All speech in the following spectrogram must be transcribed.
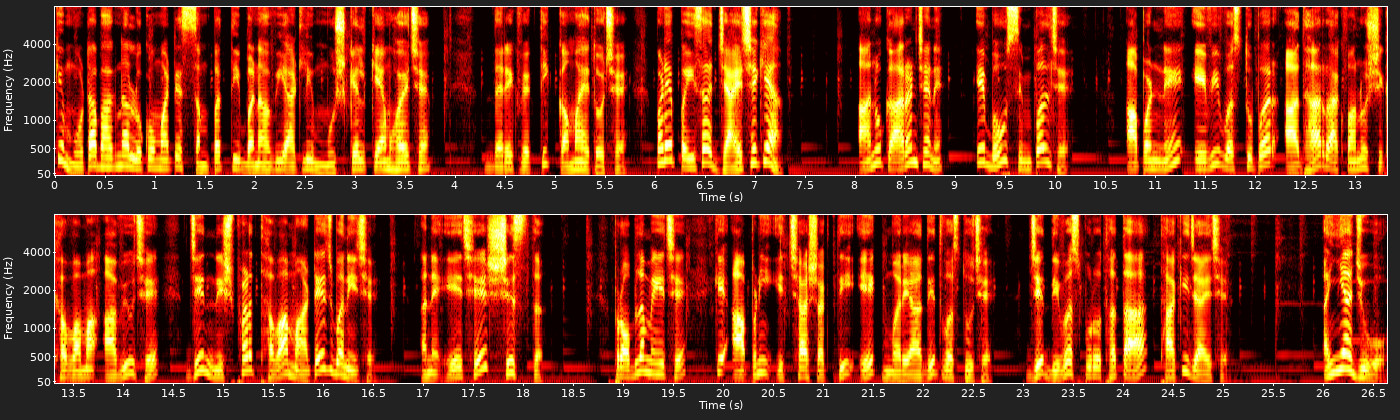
કે મોટાભાગના લોકો માટે સંપત્તિ બનાવવી આટલી મુશ્કેલ કેમ હોય છે? દરેક વ્યક્તિ કમાય તો છે, પણ એ પૈસા જાય છે ક્યાં? આનું કારણ છે ને, એ બહુ સિમ્પલ છે. આપણને એવી વસ્તુ પર આધાર રાખવાનું શીખવવામાં આવ્યું છે, જે નિષ્ફળ થવા માટે જ બની છે, અને એ છે શિસ્ત. પ્રોબ્લેમ એ છે કે આપણી ઈચ્છાશક્તિ એક મર્યાદિત વસ્તુ છે, જે દિવસ પૂરો થતાં થાકી જાય છે. અહીંયા જુઓ,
